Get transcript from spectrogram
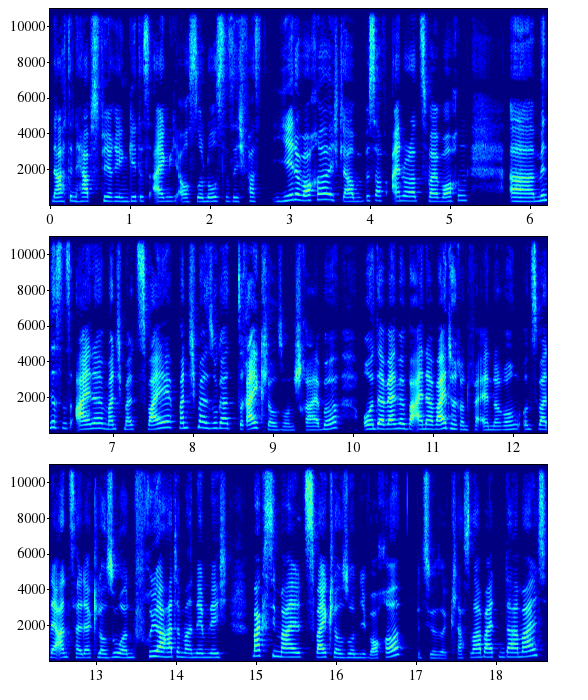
nach den Herbstferien geht es eigentlich auch so los, dass ich fast jede Woche, ich glaube bis auf ein oder zwei Wochen, äh, mindestens eine, manchmal zwei, manchmal sogar drei Klausuren schreibe. Und da wären wir bei einer weiteren Veränderung, und zwar der Anzahl der Klausuren. Früher hatte man nämlich maximal zwei Klausuren die Woche, beziehungsweise Klassenarbeiten damals.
